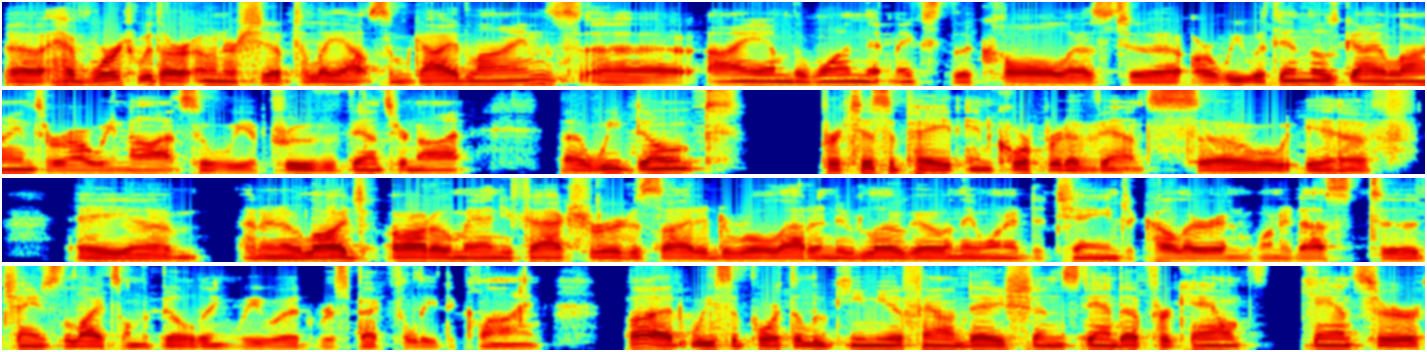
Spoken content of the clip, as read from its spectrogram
uh, have worked with our ownership to lay out some guidelines. Uh, I am the one that makes the call as to are we within those guidelines or are we not, so we approve events or not. Uh, we don't participate in corporate events. So if a um, I don't know, large auto manufacturer decided to roll out a new logo and they wanted to change a color and wanted us to change the lights on the building, we would respectfully decline. But we support the Leukemia Foundation, Stand Up for Cancer,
